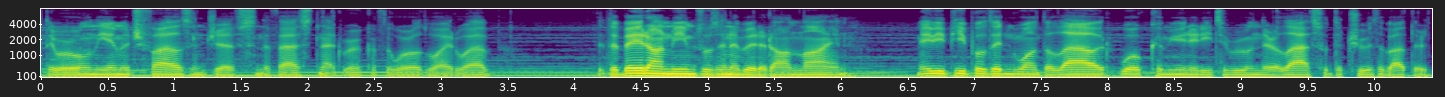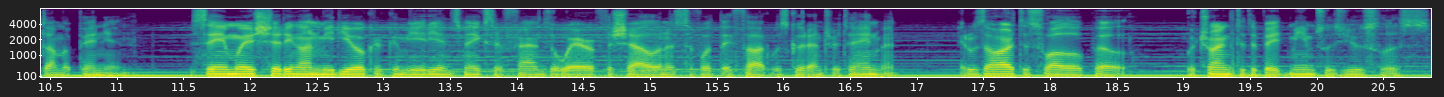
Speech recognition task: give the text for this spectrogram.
There were only image files and GIFs in the vast network of the World Wide Web. The debate on memes was inhibited online. Maybe people didn't want the loud, woke community to ruin their laughs with the truth about their dumb opinion. The same way shitting on mediocre comedians makes their fans aware of the shallowness of what they thought was good entertainment. It was a hard to swallow pill, but trying to debate memes was useless.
